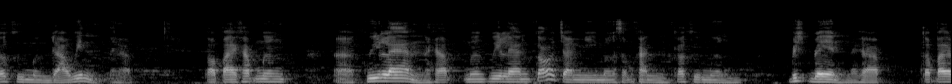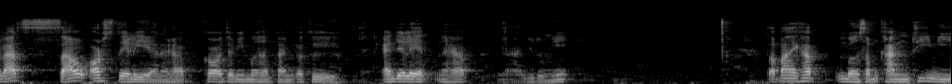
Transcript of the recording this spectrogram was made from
ก็คือเมืองดาวินนะครับ ต่อไปครับเมืองกวีแลนด์นะครับ เมืองกวีแลนด์ก็จะมีเมืองสำคัญก็คือเมืองบริสเบนนะครับ ต่อไปรัฐเซาท์ออสเตรเลียนะครับ ก็จะมีเมืองสำคัญก็คือแอนเดเลดนะครับ อยู่ตรงนี้ ต่อไปครับเมืองสำคัญที่มี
